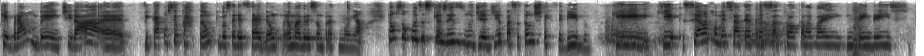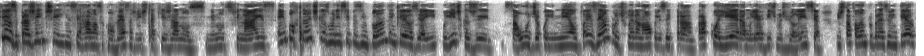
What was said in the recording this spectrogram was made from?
quebrar um bem, tirar, é, ficar com o seu cartão que você recebe, é, um, é, uma agressão patrimonial. Então são coisas que às vezes no dia a dia passa tão despercebido que, que se ela começar a ter essa troca, ela vai entender isso. Cleusa, para a gente encerrar nossa conversa, a gente está aqui já nos minutos finais. É importante que os municípios implantem, Cleusa, aí políticas de saúde, de acolhimento, a exemplo de Florianópolis para acolher a mulher vítima de violência. A gente está falando para o Brasil inteiro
